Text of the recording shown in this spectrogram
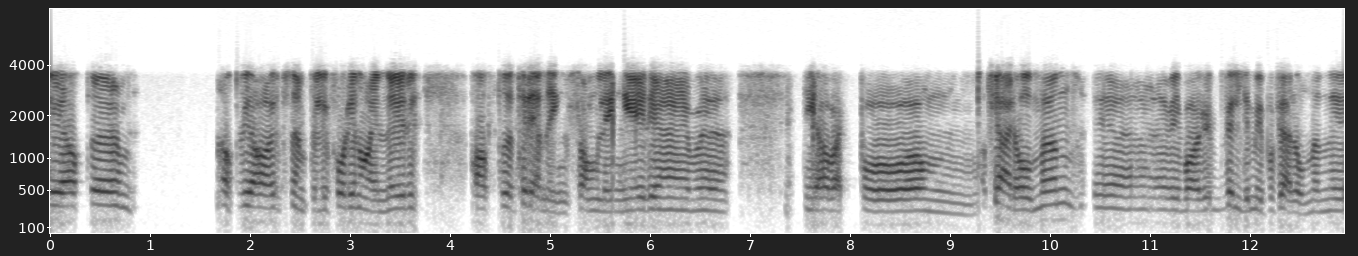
Det at, at vi har f.eks. i 49er hatt treningssamlinger. de har vært på um, Fjærholmen. vi var veldig mye på Fjærholmen i,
